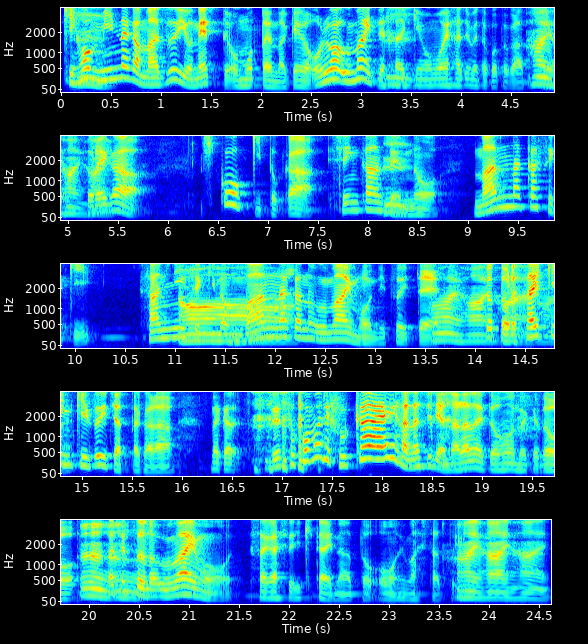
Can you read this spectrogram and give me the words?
基本みんながまずいよねって思ったんだけど、俺はうまいって最近思い始めたことがあって、それが飛行機とか新幹線の真ん中席、3人席の真ん中のうまいもんについて、はいはいはいはい。ちょっと俺最近気づいちゃったからなんかでそこまで深い話にはならないと思うんだけど うんうんまあ、ちょっとそのうまいもんを探していきたいなと思いましたという、はいはいはい。はい。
